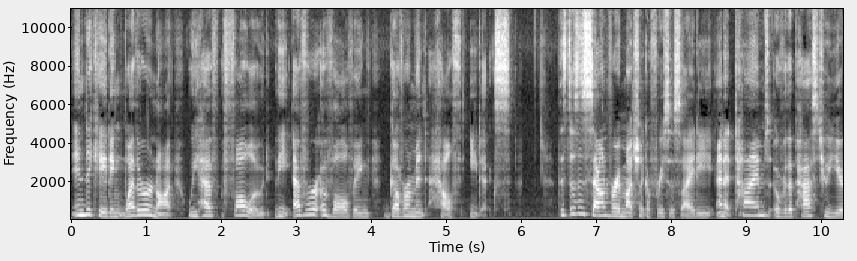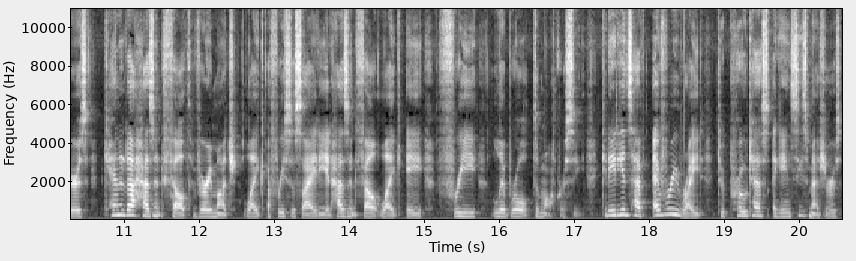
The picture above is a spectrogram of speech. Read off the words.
indicating whether or not we have followed the ever evolving government health edicts. This doesn't sound very much like a free society, and at times over the past two years, Canada hasn't felt very much like a free society. It hasn't felt like a free liberal democracy. Canadians have every right to protest against these measures.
